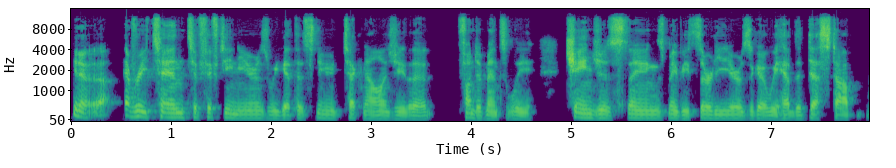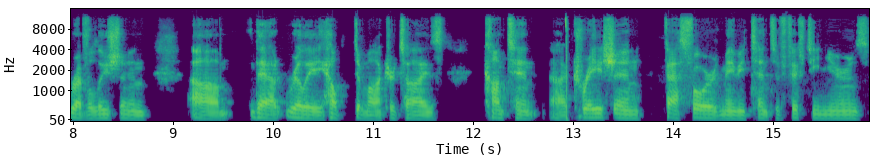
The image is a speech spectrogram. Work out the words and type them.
you know, every 10 to 15 years, we get this new technology that fundamentally changes things. Maybe 30 years ago, we had the desktop revolution um, that really helped democratize content uh, creation. Fast forward maybe 10 to 15 years,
